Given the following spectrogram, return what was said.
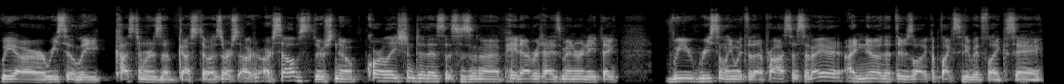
we are recently customers of Gusto as our, our, ourselves. There's no correlation to this. This isn't a paid advertisement or anything. We recently went through that process, and I I know that there's a lot of complexity with like say,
